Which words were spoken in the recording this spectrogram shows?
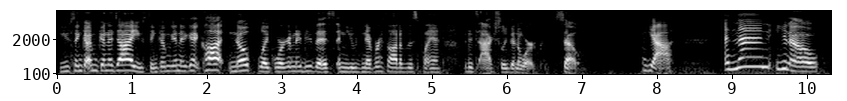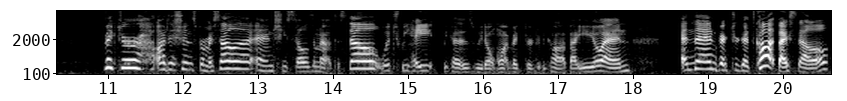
you think I'm gonna die, you think I'm gonna get caught. Nope, like we're gonna do this, and you'd never thought of this plan, but it's actually gonna work. So, yeah. And then, you know, Victor auditions for Marcella and she sells him out to Stell, which we hate because we don't want Victor to be caught by EON. And then Victor gets caught by Stell.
